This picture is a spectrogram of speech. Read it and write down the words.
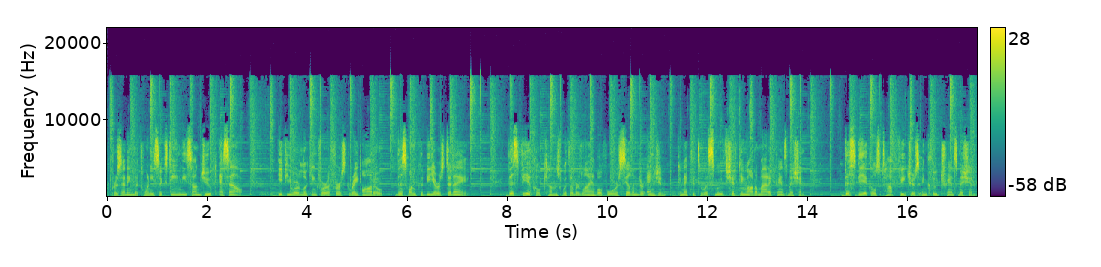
Presenting the 2016 Nissan Juke SL. If you are looking for a first-rate auto, this one could be yours today. This vehicle comes with a reliable four-cylinder engine, connected to a smooth shifting automatic transmission. This vehicle's top features include transmission,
